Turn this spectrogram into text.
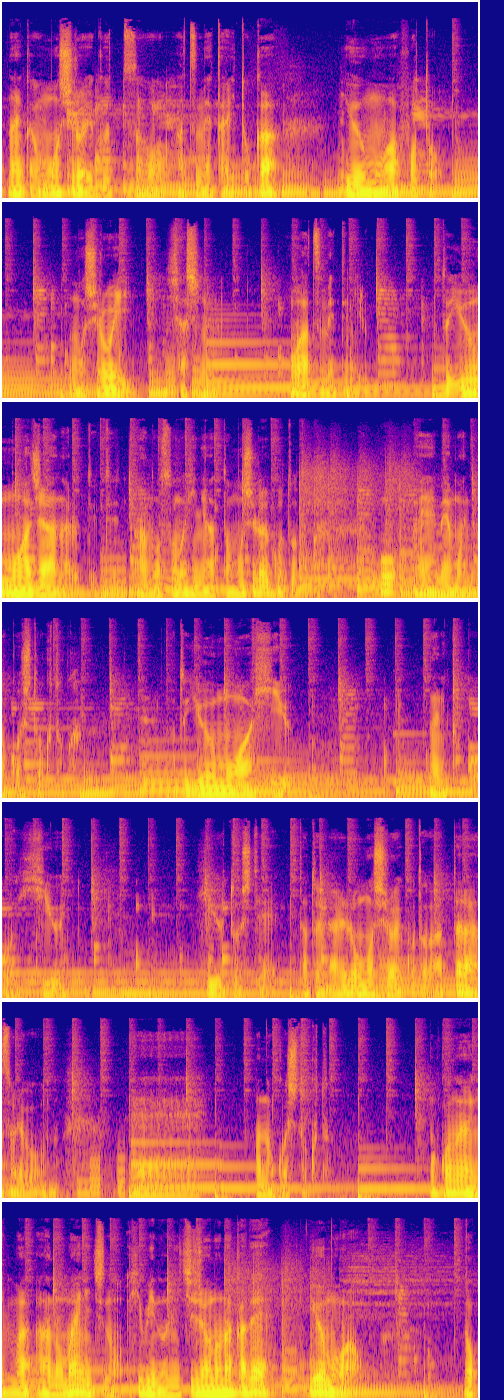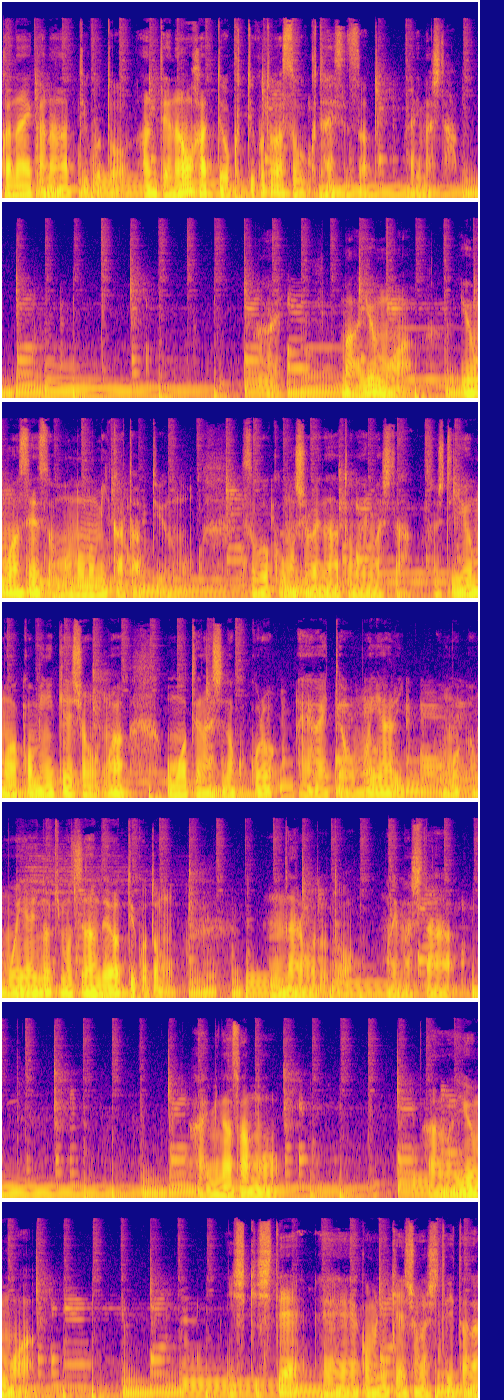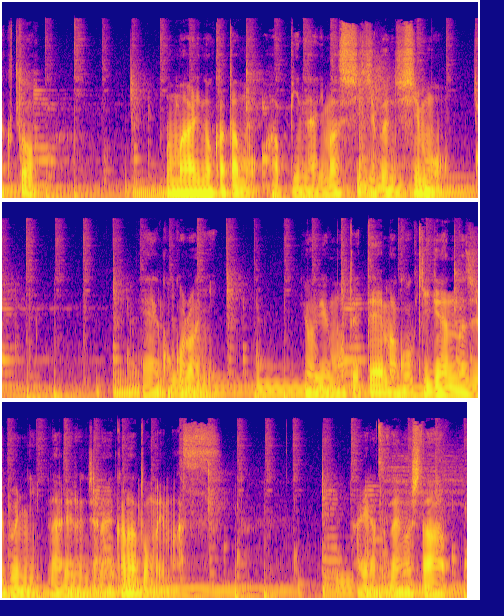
何か面白いグッズを集めたりとかユーモアフォト面白い写真を集めてみる。とユーモアジャーナルって言ってあのその日にあった面白いこととかを、えーメモに残しておくとか。あとユーモア比喩。何かこう比喩に比喩として例えられる面白いことがあったらそれを、えーまあ、残しとくと。もうこのように、ま、あの毎日の日々の日常の中でユーモアをどっかないかなっていうことをアンテナを張っておくっていうことがすごく大切だとありました。はい、まあユーモアユーモアセンスはものの見方っていうのもすごく面白いなと思いました。そしてユーモアコミュニケーションはおもてなしの心相手を思いやり思思いやりの気持ちなんだよっていうことも、うん、なるほどと思いました。はい皆さんもあのユーモア意識して、えーコミュニケーションしていただくと、ま周りの方もハッピーになりますし自分自身も、えー心に余裕持てて、ま、ご機嫌な自分になれるんじゃないかなと思います。ありがとうございました。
